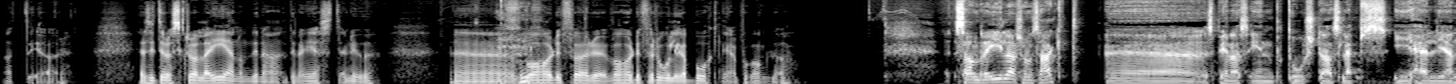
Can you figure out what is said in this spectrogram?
att det gör. Jag sitter och scrollar igenom dina, dina gäster nu. Eh, vad, har du för, vad har du för roliga bokningar på gång då? Sandra Ilar som sagt. Eh, spelas in på torsdag, släpps i helgen.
